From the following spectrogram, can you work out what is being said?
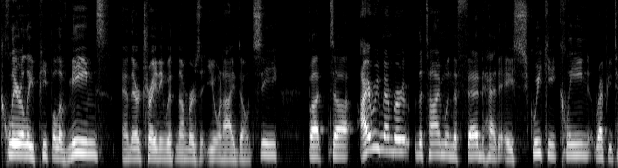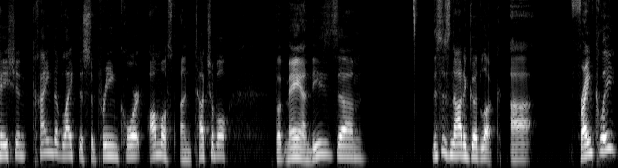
clearly people of means, and they're trading with numbers that you and I don't see. But uh, I remember the time when the Fed had a squeaky clean reputation, kind of like the Supreme Court, almost untouchable. But man, these um, this is not a good look. Frankly,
